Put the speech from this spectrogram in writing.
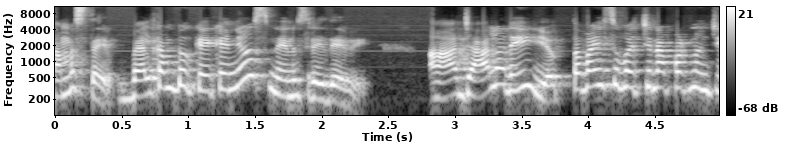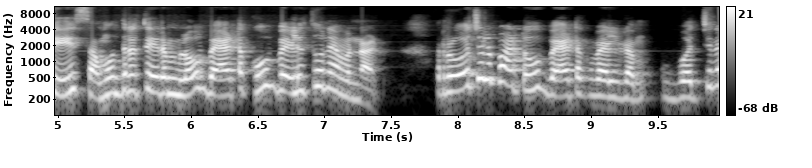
నమస్తే వెల్కమ్ టు కేకే న్యూస్ నేను శ్రీదేవి. ఆ జాలరి యుక్త వయసు వచ్చినప్పటి నుంచి సముద్ర తీరంలో వేటకు వెళుతూనే ఉన్నాడు. రోజుల పాటు వేటకు వెళ్ళడం వచ్చిన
